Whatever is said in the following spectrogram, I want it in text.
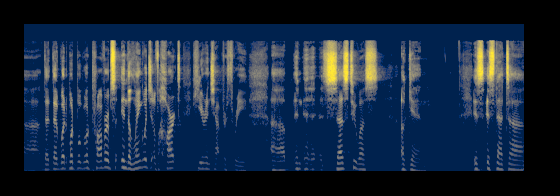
Uh, that, that what, what, what, Proverbs, in the language of heart here in chapter 3, uh, in, it says to us again is, is that uh,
